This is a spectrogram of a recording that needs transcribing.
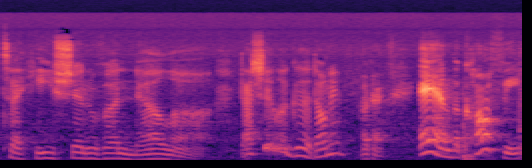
Tahitian Vanilla. That shit look good, don't it? Okay, and the coffee,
